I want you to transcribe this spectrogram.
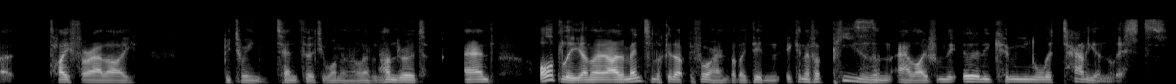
a ally between 1031 and 1100, and oddly, and I, I, meant to look it up beforehand, but I didn't. It can have a Pisan ally from the early communal Italian lists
